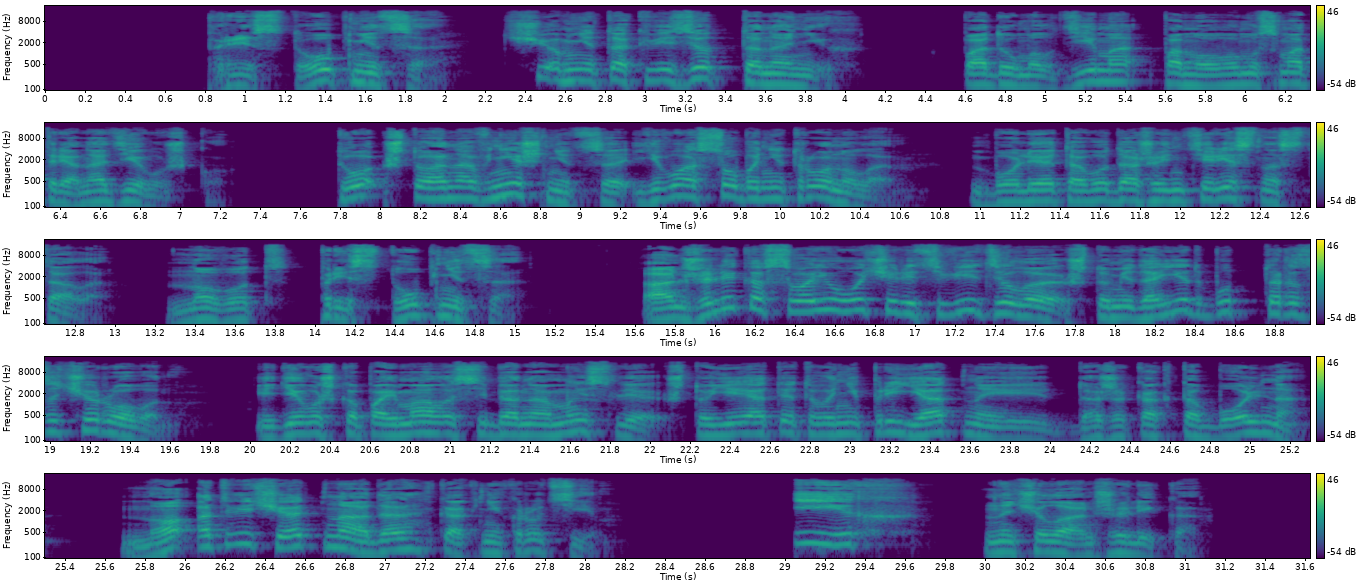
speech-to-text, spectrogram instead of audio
«Преступница? Чем мне так везет-то на них?» подумал Дима, по-новому смотря на девушку. То, что она внешница, его особо не тронуло. Более того, даже интересно стало. Но вот преступница. Анжелика в свою очередь видела, что медоед будто разочарован. И девушка поймала себя на мысли, что ей от этого неприятно и даже как-то больно. Но отвечать надо, как ни крути. «Их», — начала Анжелика.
